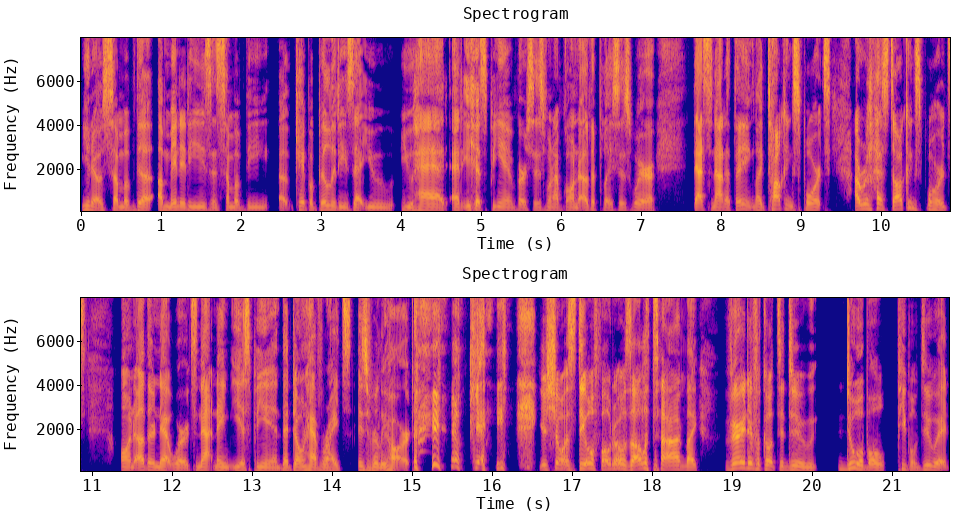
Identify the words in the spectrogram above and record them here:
you know some of the amenities and some of the uh, capabilities that you you had at ESPN versus when I've gone to other places where that's not a thing. Like talking sports, I realized talking sports on other networks not named ESPN that don't have rights is really hard. okay. You're showing still photos all the time. Like very difficult to do. Doable. People do it,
